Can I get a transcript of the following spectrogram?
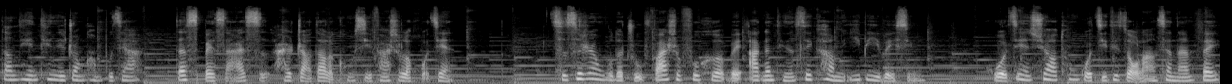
当天天气状况不佳，但 SpaceX 还是找到了空隙发射了火箭。此次任务的主发射负荷为阿根廷 SEACOM-1B 卫星，火箭需要通过极地走廊向南飞，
